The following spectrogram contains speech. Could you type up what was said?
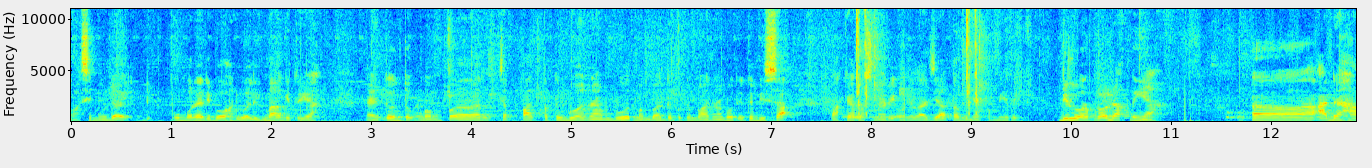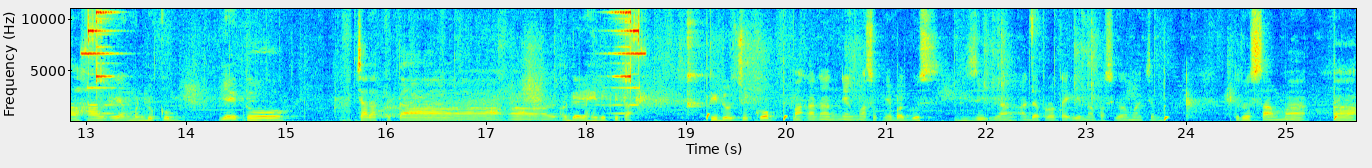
masih muda umurnya di bawah 25 gitu ya. Nah itu untuk mempercepat pertumbuhan rambut membantu pertumbuhan rambut itu bisa pakai rosemary oil aja atau minyak kemiri. Di luar produk nih ya eh, ada hal-hal yang mendukung yaitu cara kita eh, gaya hidup kita. Tidur cukup makanan yang masuknya bagus gizinya ada protein apa segala macam. Terus sama eh,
